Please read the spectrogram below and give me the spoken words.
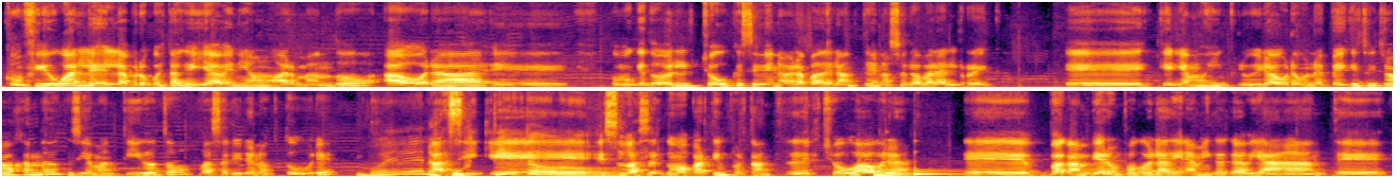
confío igual en la propuesta que ya veníamos armando. Ahora, eh, como que todo el show que se viene ahora para adelante, no solo para el rec. eh, queríamos incluir ahora un EP que estoy trabajando que se llama Antídoto, va a salir en octubre. Bueno, Así que eso va a ser como parte importante del show ahora. Eh, va a cambiar un poco la dinámica que había antes.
